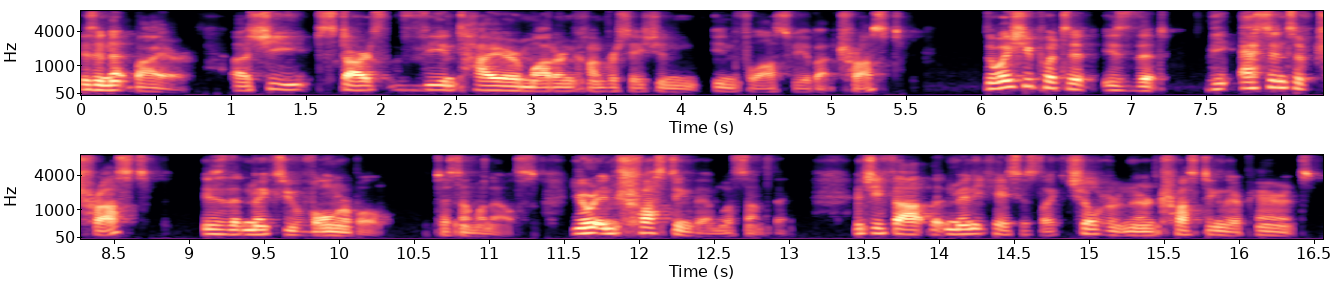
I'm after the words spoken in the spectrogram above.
is Annette Baier. Uh, she starts the entire modern conversation in philosophy about trust. The way she puts it is that the essence of trust is that makes you vulnerable to someone else. You're entrusting them with something. And she thought that in many cases, like children are entrusting their parents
